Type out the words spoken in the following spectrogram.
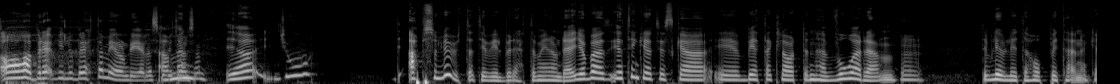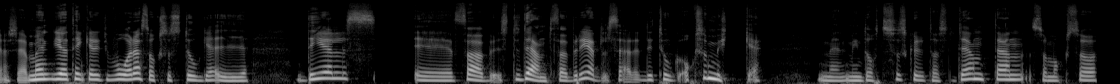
Ja, ah, vill du berätta mer om det eller ska ja, vi ta det sen? Ja, jo, absolut att jag vill berätta mer om det. Jag, bara, jag tänker att jag ska eh, beta klart den här våren. Mm det blev lite hoppigt här nu kanske. Men jag tänker att i våras också stod jag i dels eh, för, studentförberedelser. Det tog också mycket. Men min dotter skulle ta studenten, som också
